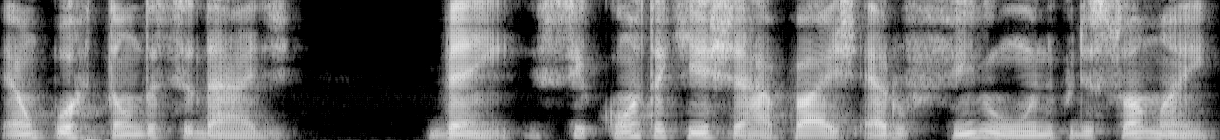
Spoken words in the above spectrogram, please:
é um portão da cidade. Bem, se conta que este rapaz era o filho único de sua mãe,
